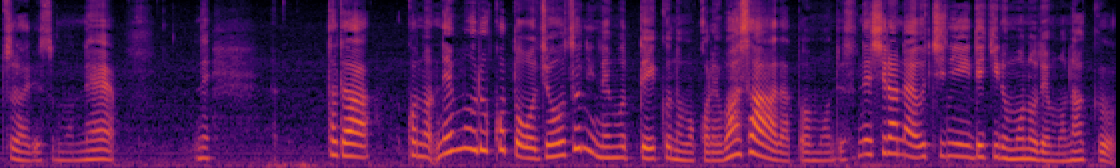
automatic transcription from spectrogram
辛いですもんね。ね。ただこの眠ることを上手に眠っていくのもこれ技だと思うんですね。知らないうちにできるものでもなく。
